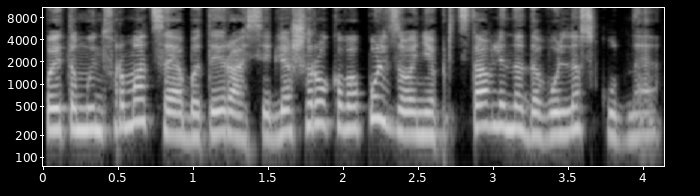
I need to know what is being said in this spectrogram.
поэтому информация об этой расе для широкого пользования представлена довольно скудная.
